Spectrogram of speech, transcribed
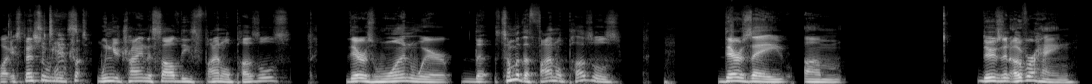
Like, especially when you're, when you're trying to solve these final puzzles. There's one where the some of the final puzzles. There's a um. There's an overhang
